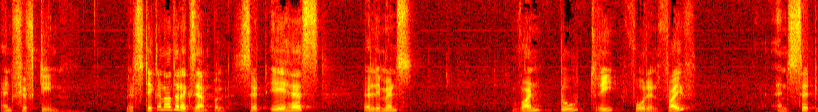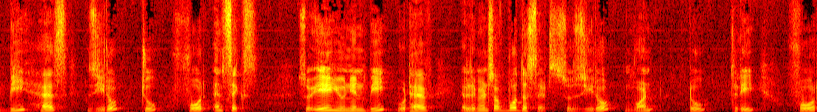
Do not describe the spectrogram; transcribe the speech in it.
and 15. Let's take another example. Set A has elements 1, 2, 3, 4 and 5 and set B has 0, 2, 4 and 6. So A union B would have elements of both the sets. So 0, 1, 2, 3, 4,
